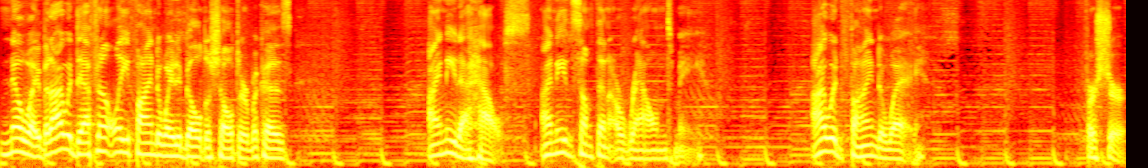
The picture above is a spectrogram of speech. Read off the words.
No way, but I would definitely find a way to build a shelter because I need a house. I need something around me. I would find a way. For sure.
